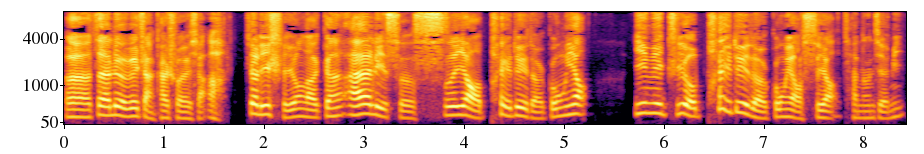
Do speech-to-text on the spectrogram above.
呃，再略微展开说一下啊，这里使用了跟爱丽丝私钥配对的公钥，因为只有配对的公钥私钥才能解密，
